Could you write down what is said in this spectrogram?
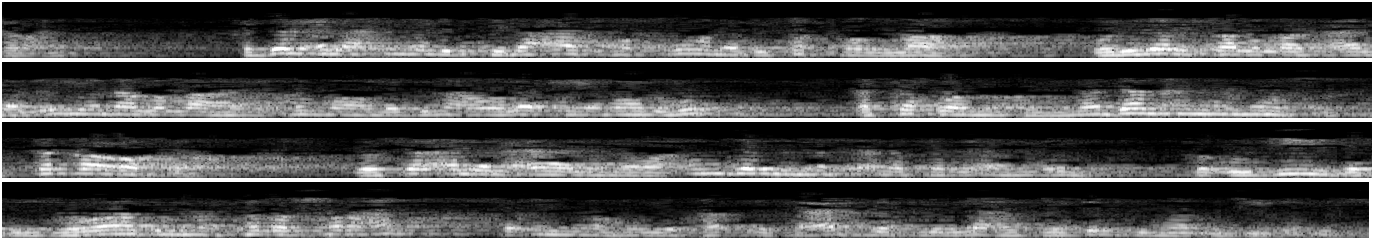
شرعا؟ فدل على أن الابتلاءات مقرونة بتقوى الله ولذلك قال الله تعالى لن ينال الله لحمه ولا دماء ولكن يناله التقوى منكم. ما دام أن الموسى اتقى ربه وسأل العالم وأنزل المسألة لأهل العلم فأجيب بالجواب المعتبر شرعا فإنه يتعبد لله عز وجل بما أجيب به.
